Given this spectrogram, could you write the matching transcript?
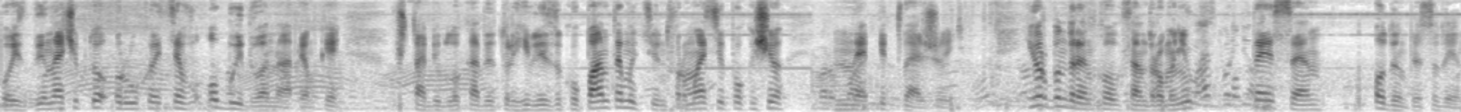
Поїзди, начебто, рухаються в обидва напрямки. В штабі блокади торгівлі з окупантами цю інформацію поки що не підтверджують. Юр Бондаренко, Олександр Романюк, ТСН 1+,1.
